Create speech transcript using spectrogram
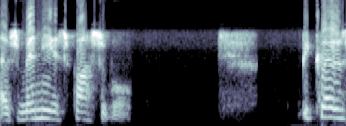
as many as possible. Because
